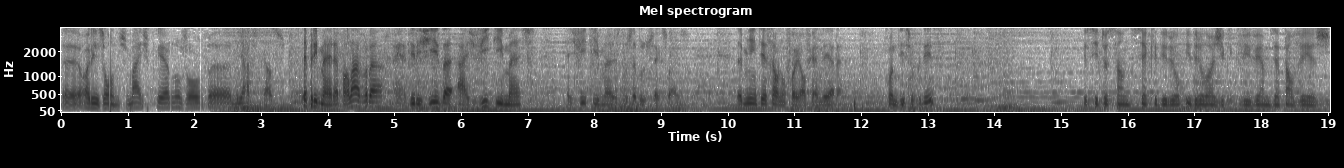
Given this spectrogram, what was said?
uh, horizontes mais pequenos houve uh, milhares de casos. A primeira palavra é dirigida às vítimas, às vítimas dos abusos sexuais. A minha intenção não foi ofender quando disse o que disse. A situação de seca ideológica que vivemos é talvez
